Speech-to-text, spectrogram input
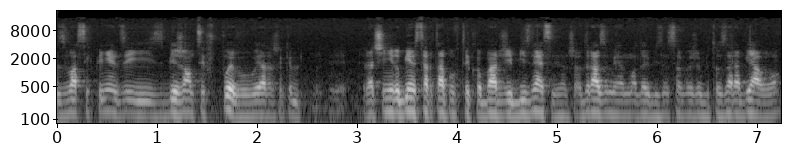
z własnych pieniędzy i z bieżących wpływów. Ja raczej, raczej nie robiłem startupów, tylko bardziej biznesy. Znaczy od razu miałem model biznesowy, żeby to zarabiało.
